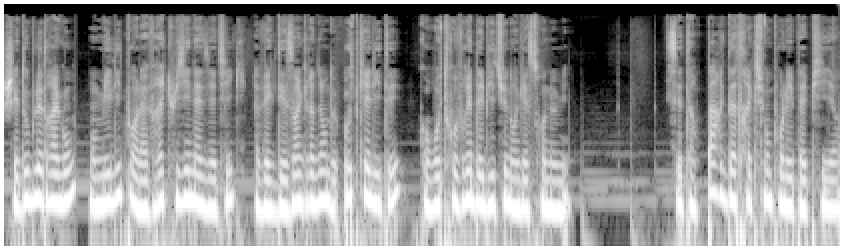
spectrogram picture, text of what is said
Chez Double Dragon, on milite pour la vraie cuisine asiatique avec des ingrédients de haute qualité qu'on retrouverait d'habitude en gastronomie. C'est un parc d'attractions pour les papilles.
